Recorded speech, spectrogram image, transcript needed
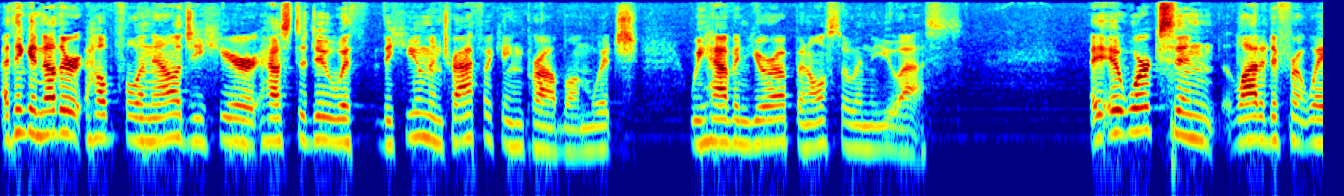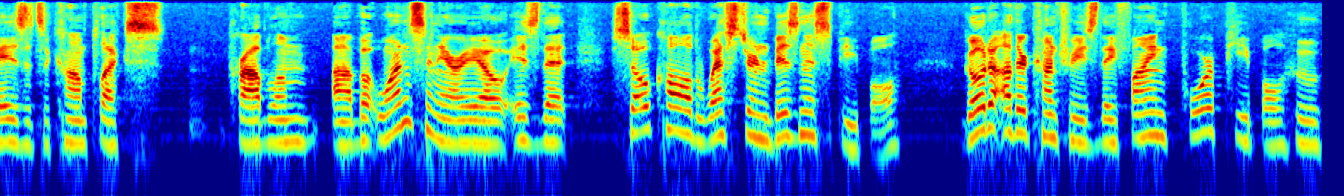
I think another helpful analogy here has to do with the human trafficking problem, which we have in Europe and also in the U.S. It works in a lot of different ways. It's a complex problem. Uh, but one scenario is that so called Western business people go to other countries, they find poor people who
